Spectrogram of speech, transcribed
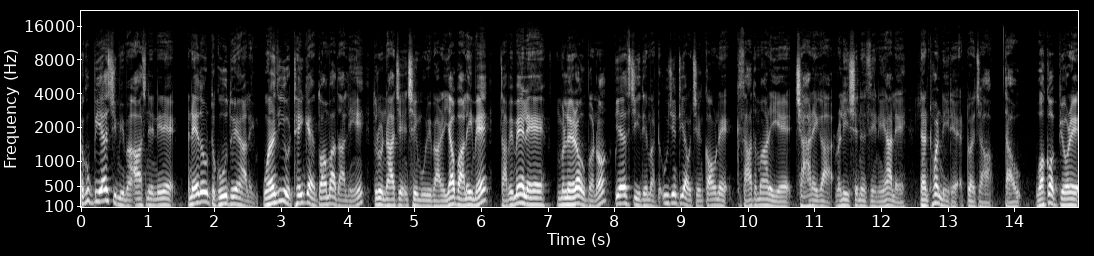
အခု PSG မြေမှာ Arsenal နေနဲ့အနည်းဆုံးတကူသွင်းရလိမ့်မယ်1 0ကိုထိန်းကန်သွားမှသာလျှင်သူတို့နာကျင်အချိန်မူတွေပါတယ်ရောက်ပါလိမ့်မယ်ဒါပေမဲ့လည်းမလွယ်တော့ဘူးပေါ့နော် PSG အသင်းမှာတူးချင်းတယောက်ချင်းကောင်းတဲ့ကစားသမားတွေရဲ့ဂျားတွေက relationship တွေကလည်းလန်ထွက်နေတဲ့အတွက်ကြောင့်ဒါဝါကော့ပြောတဲ့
